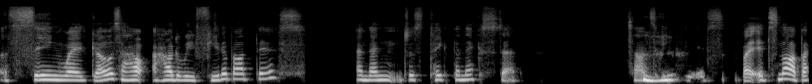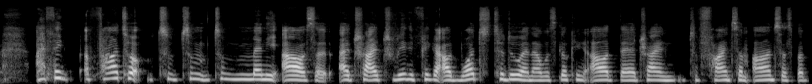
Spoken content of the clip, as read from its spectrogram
uh, seeing where it goes. How how do we feel about this? And then just take the next step. Sounds easy. Mhm. It's but it's not. But I think uh, far too too too, too many hours. I, I tried to really figure out what to do, and I was looking out there trying to find some answers, but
